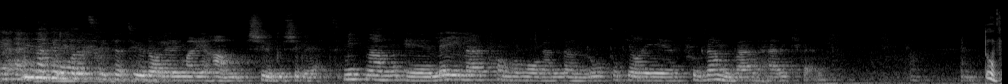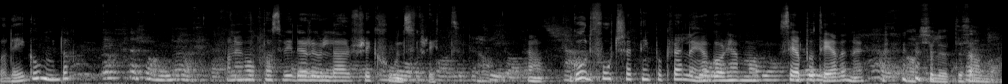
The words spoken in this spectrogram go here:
Välkomna till årets litteraturdagar i Mariehamn 2021. Mitt namn är Leila von Morgan Lönnroth och jag är er programvärd här ikväll. Då var det igång då. Och nu hoppas vi det rullar friktionsfritt. Ja. God fortsättning på kvällen. Jag går hem och ser på TV nu. Absolut, detsamma.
